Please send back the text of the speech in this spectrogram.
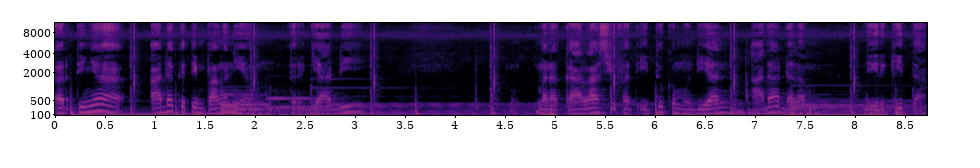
artinya ada ketimpangan yang terjadi manakala sifat itu kemudian ada dalam diri kita.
